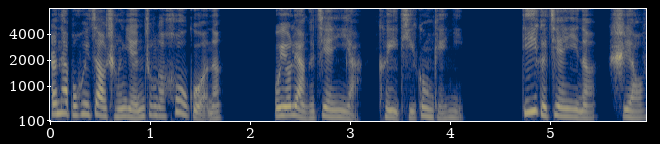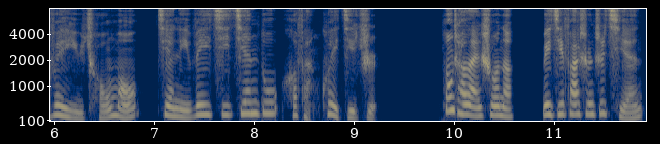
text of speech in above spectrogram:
让它不会造成严重的后果呢？我有两个建议啊，可以提供给你。第一个建议呢，是要未雨绸缪，建立危机监督和反馈机制。通常来说呢。危机发生之前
